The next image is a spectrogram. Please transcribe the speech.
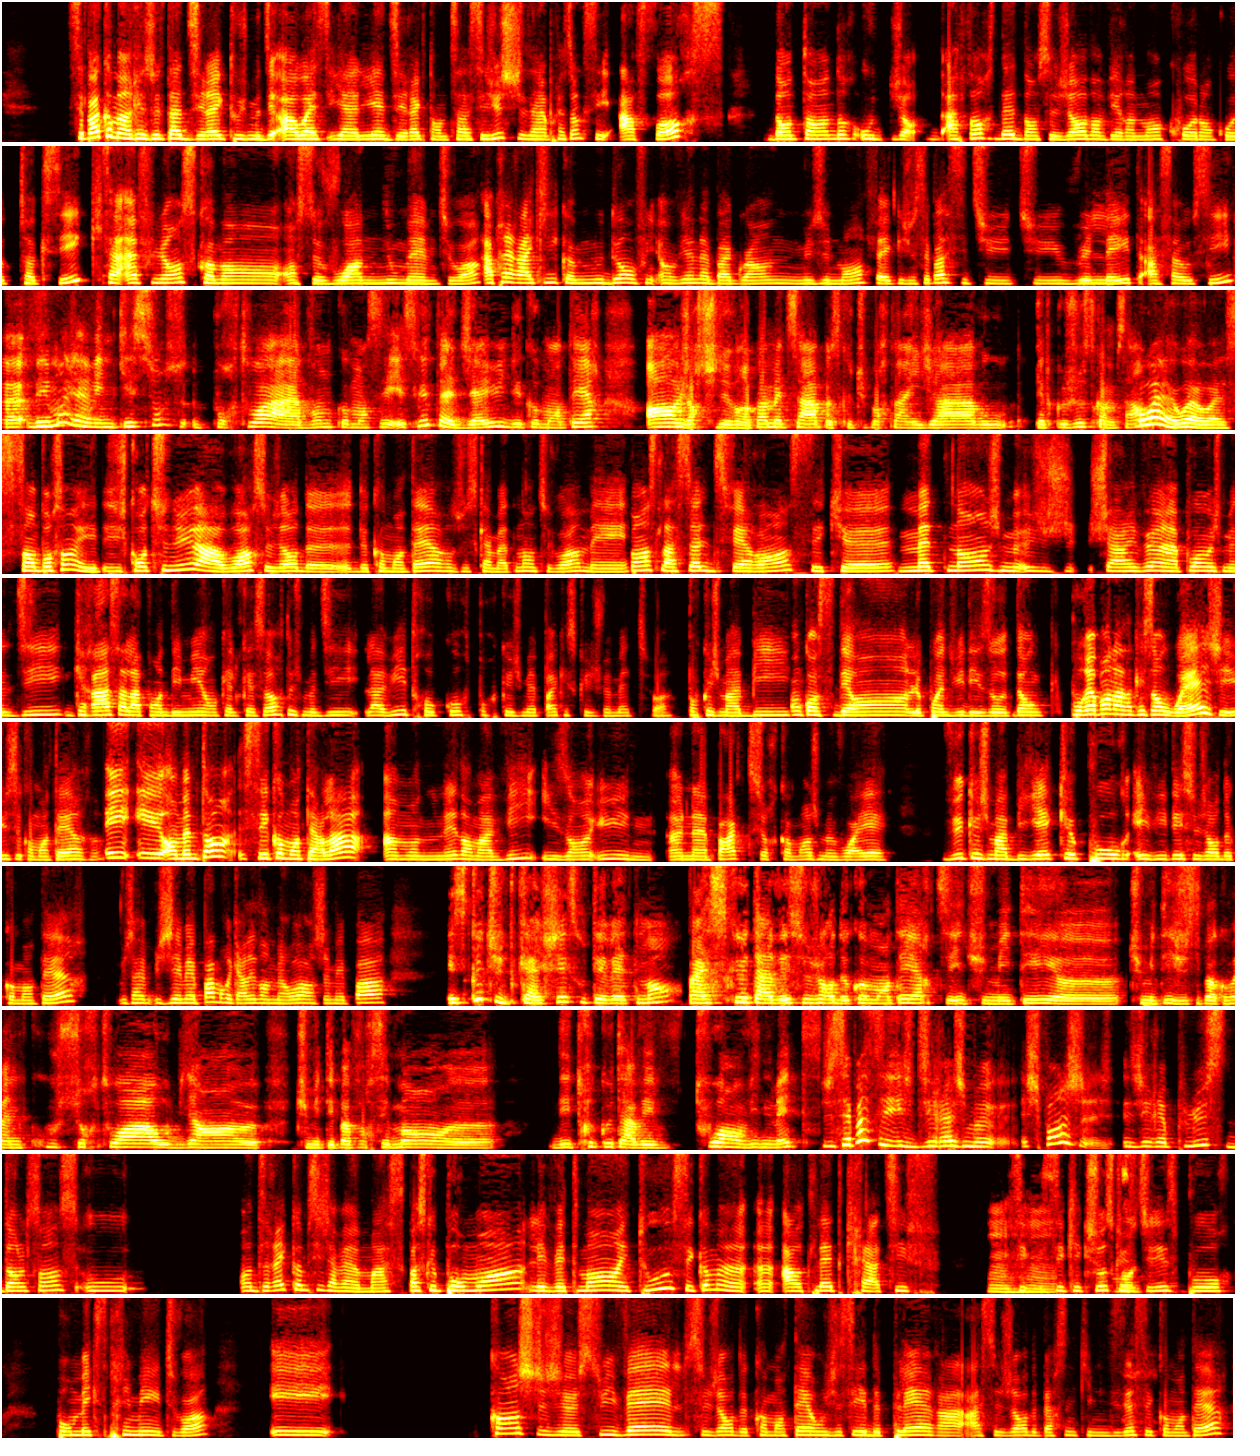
c'est pas comme un résultat direct où je me dis, ah ouais, il y a un lien direct entre ça. C'est juste, j'ai l'impression que c'est à force d'entendre ou genre à force d'être dans ce genre d'environnement quote unquote toxique, ça influence comment on se voit nous-mêmes, tu vois? Après Raki, comme nous deux, on, vi- on vient d'un background musulman, fait que je sais pas si tu, tu relates à ça aussi. Euh, mais moi, j'avais une question pour toi avant de commencer. Est-ce que tu as déjà eu des commentaires Oh, genre, tu devrais pas mettre ça parce que tu portes un hijab ou quelque chose comme ça? Ouais, ouais, ouais, 100%. Et je continue à avoir ce genre de, de commentaires jusqu'à maintenant, tu vois? Mais je pense que la seule différence, c'est que maintenant, je, me, je, je suis arrivée à un point où je me dis, grâce à la pandémie en quelque sorte, où je me dis, la vie est trop courte pour que je mette pas qu'est-ce que je veux mettre, tu vois. Pour que je m'habille en considérant le point de vue des autres. Donc, pour répondre à ta question, ouais, j'ai eu ces commentaires. Et, et en même temps, ces commentaires-là, à un moment donné dans ma vie, ils ont eu un impact sur comment je me voyais vu que je m'habillais que pour éviter ce genre de commentaires, j'a- j'aimais pas me regarder dans le miroir, j'aimais pas Est-ce que tu te cachais sous tes vêtements parce que tu avais ce genre de commentaires, tu mettais, euh, tu mettais je sais pas combien de coups sur toi ou bien euh, tu mettais pas forcément euh, des trucs que tu avais toi envie de mettre? Je sais pas si je dirais, je me, je pense, j'irais plus dans le sens où on dirait comme si j'avais un masque. Parce que pour moi, les vêtements et tout, c'est comme un, un outlet créatif. C'est Mhm. c'est quelque chose que j'utilise pour, pour m'exprimer, tu vois? Et quand je, je suivais ce genre de commentaires où j'essayais de plaire à, à ce genre de personnes qui me disaient ces commentaires,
